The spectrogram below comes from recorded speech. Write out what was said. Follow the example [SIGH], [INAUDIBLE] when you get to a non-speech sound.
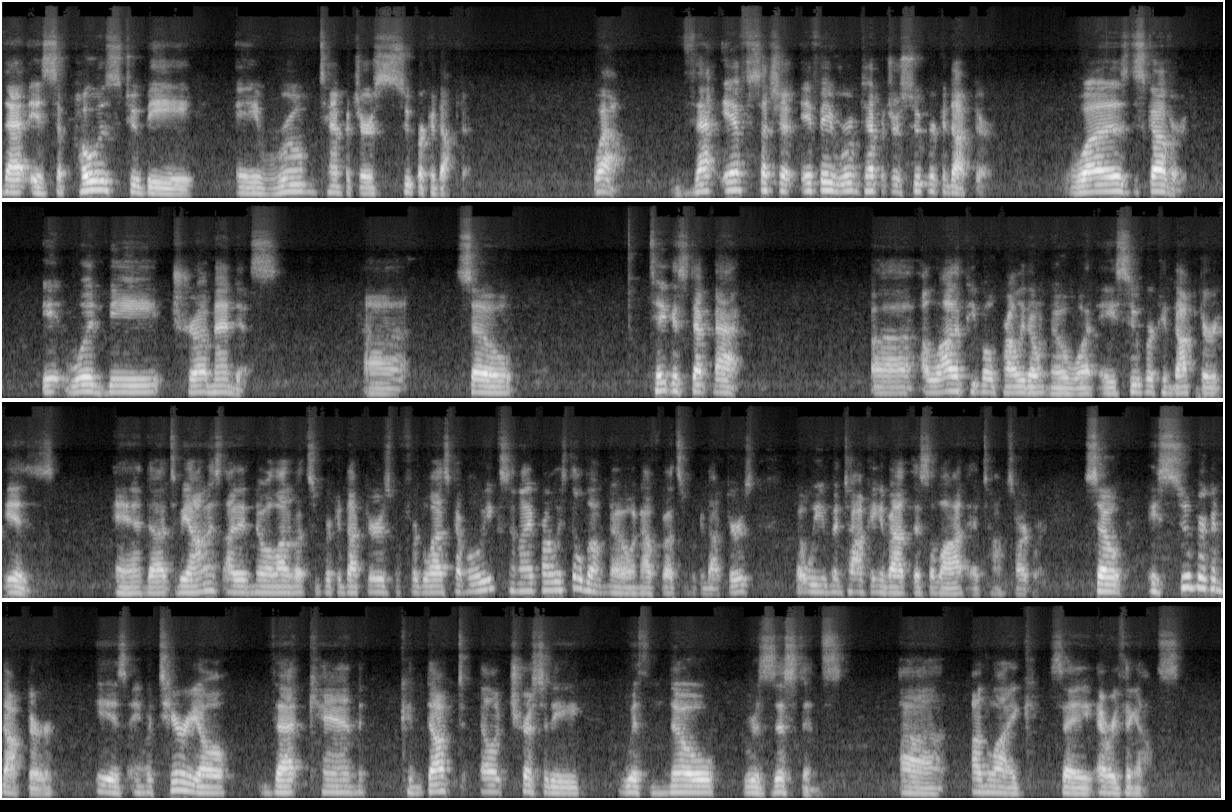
that is supposed to be a room temperature superconductor. Wow. That if such a if a room temperature superconductor was discovered, it would be tremendous. Uh, so take a step back. Uh, a lot of people probably don't know what a superconductor is. And uh, to be honest, I didn't know a lot about superconductors for the last couple of weeks, and I probably still don't know enough about superconductors but we've been talking about this a lot at Tom's Hardware. So, a superconductor is a material that can conduct electricity with no resistance, uh, unlike, say, everything else.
